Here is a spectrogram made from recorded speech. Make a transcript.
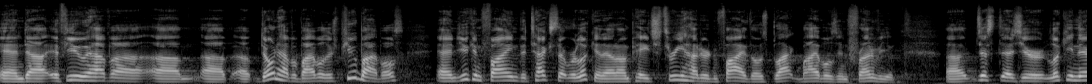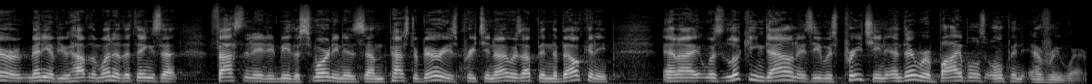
And uh, if you have a, um, uh, uh, don't have a Bible, there's Pew Bibles, and you can find the text that we're looking at on page 305, those black Bibles in front of you. Uh, just as you're looking there, many of you have them. One of the things that fascinated me this morning is um, Pastor Barry is preaching. I was up in the balcony, and I was looking down as he was preaching, and there were Bibles open everywhere.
